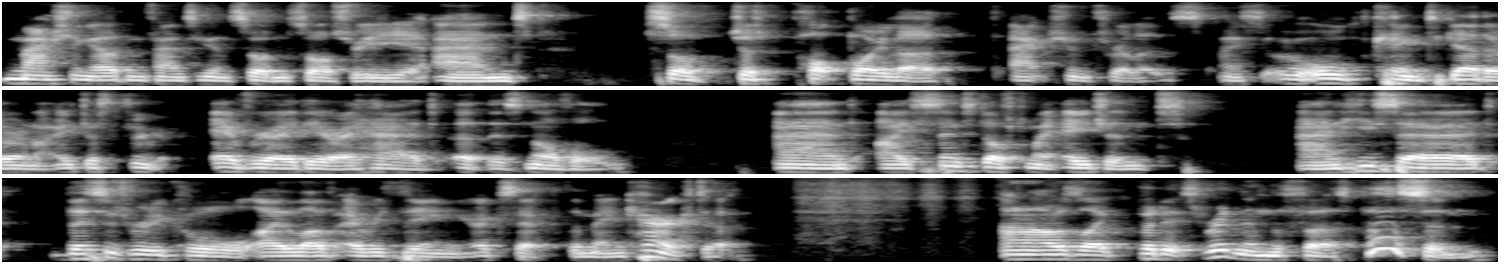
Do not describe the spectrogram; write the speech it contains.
mashing urban fantasy and sword and sorcery and sort of just pot boiler action thrillers. I sort of all came together, and I just threw every idea I had at this novel, and I sent it off to my agent, and he said, "This is really cool. I love everything except the main character." And I was like, "But it's written in the first person.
